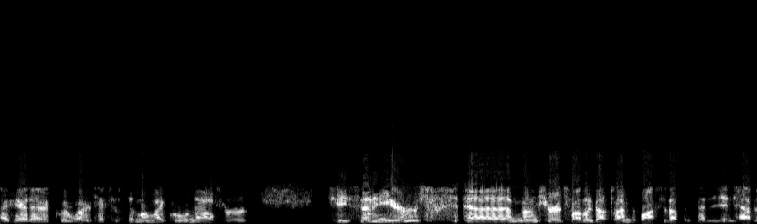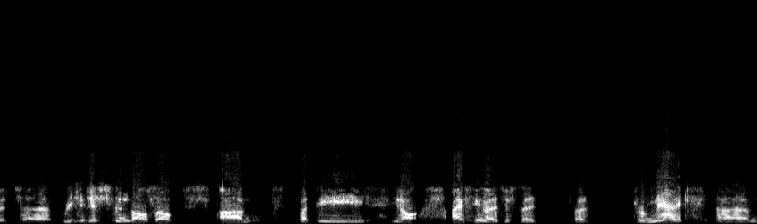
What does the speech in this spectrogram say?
I've had a Clearwater tech system on my pool now for, gee, seven years. Um, I'm sure it's probably about time to box it up and set it in, have it uh, reconditioned also. Um, but the, you know, I've seen a, just a, a dramatic um,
